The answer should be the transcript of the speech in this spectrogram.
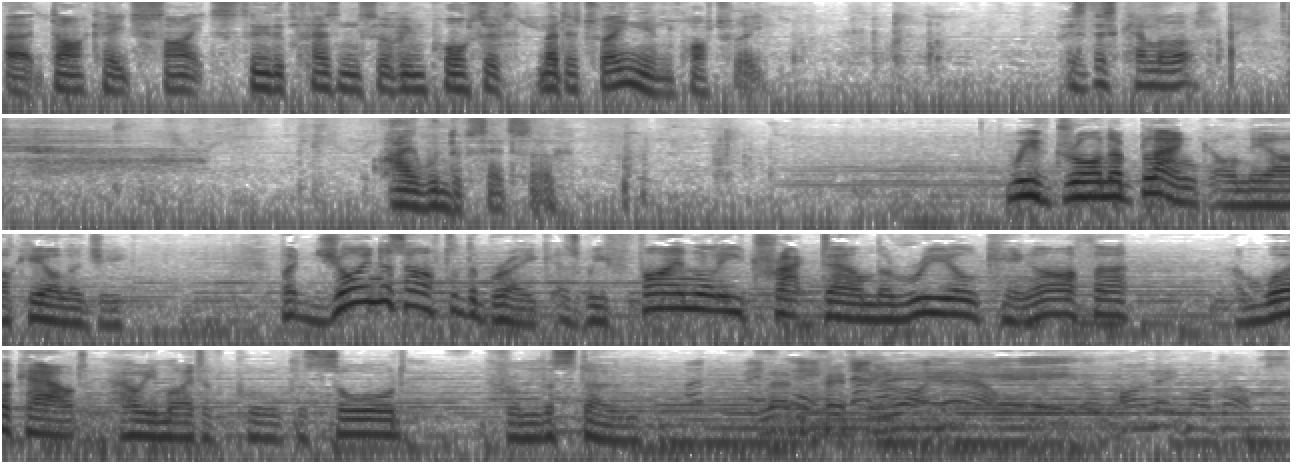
uh, Dark Age sites through the presence of imported Mediterranean pottery. Is this Camelot? I wouldn't have said so. We've drawn a blank on the archaeology. But join us after the break as we finally track down the real King Arthur and work out how he might have pulled the sword from the stone. 1150 right now. I need my gloves.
